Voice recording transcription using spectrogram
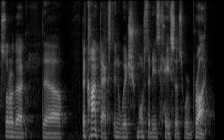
sort of the, the, the context in which most of these cases were brought.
